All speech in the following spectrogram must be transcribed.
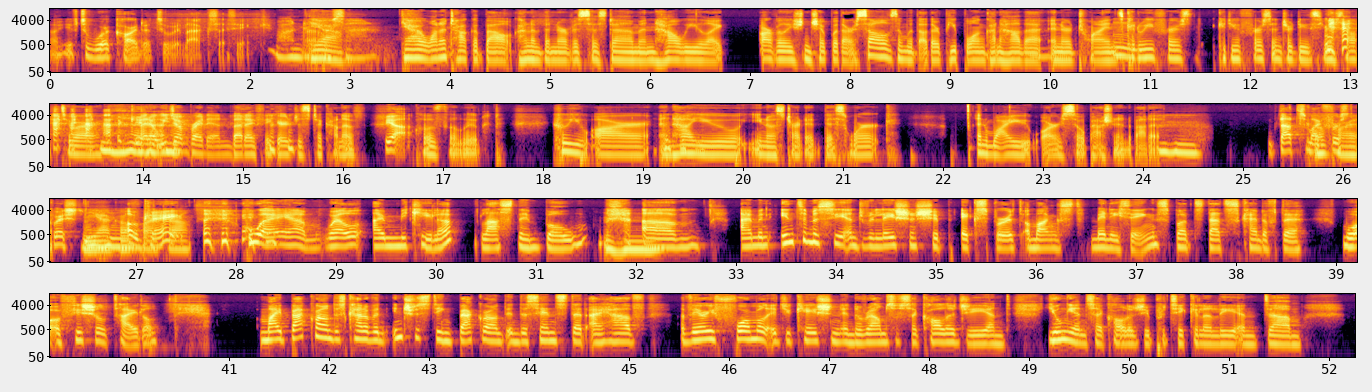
Uh, You have to work harder to relax. I think. 100%. Yeah, I want to talk about kind of the nervous system and how we like our relationship with ourselves and with other people and kind of how that intertwines. Could we first could you first introduce yourself to our I know we jump right in, but I figured just to kind of Yeah. close the loop who you are and how you, you know, started this work and why you are so passionate about it. That's my Go first question. Yeah, go for it, okay. Who I am? Well, I'm Michaela, last name Boehm. Mm-hmm. Um, I'm an intimacy and relationship expert amongst many things, but that's kind of the more official title. My background is kind of an interesting background in the sense that I have a very formal education in the realms of psychology and Jungian psychology, particularly, and um,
